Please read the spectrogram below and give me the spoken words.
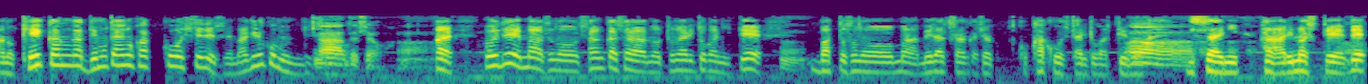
あの警官がデモ隊の格好をしてですね紛れ込むんですよ。あでしょう。はい。それで、まあ、その参加者の隣とかにいて、うん、バッとその、まあ、目立つ参加者を確保したりとかっていうのが実際に、はい、ありまして、で、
